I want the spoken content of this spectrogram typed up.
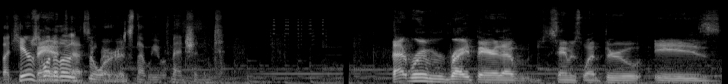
But here's Fantastic one of those doors that we mentioned. That room right there that Sam just went through is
